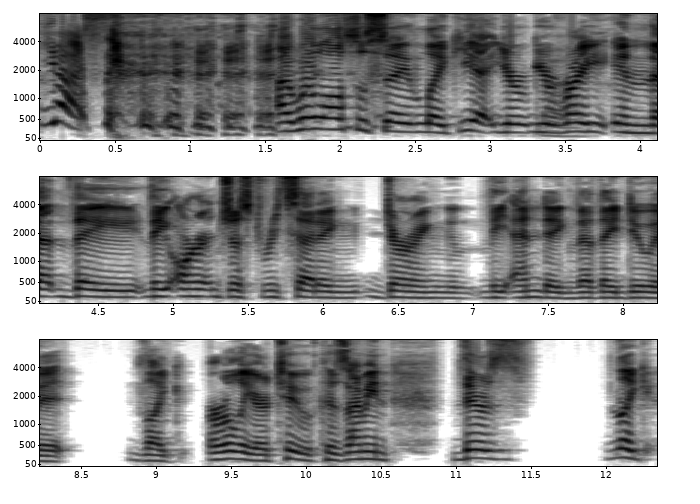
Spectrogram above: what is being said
Yes. I will also say, like, yeah, you're you're uh, right in that they they aren't just resetting during the ending; that they do it like earlier too. Because I mean, there's like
